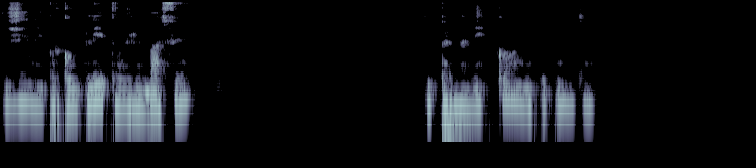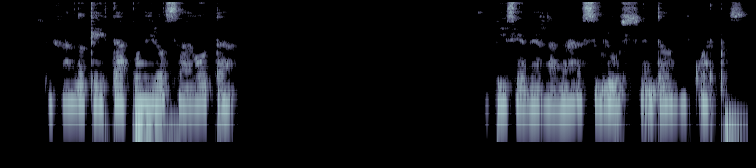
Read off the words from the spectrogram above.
y llene por completo el envase y permanezco en este punto, dejando que esta poderosa gota empiece a derramar su luz en todos mis cuerpos.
